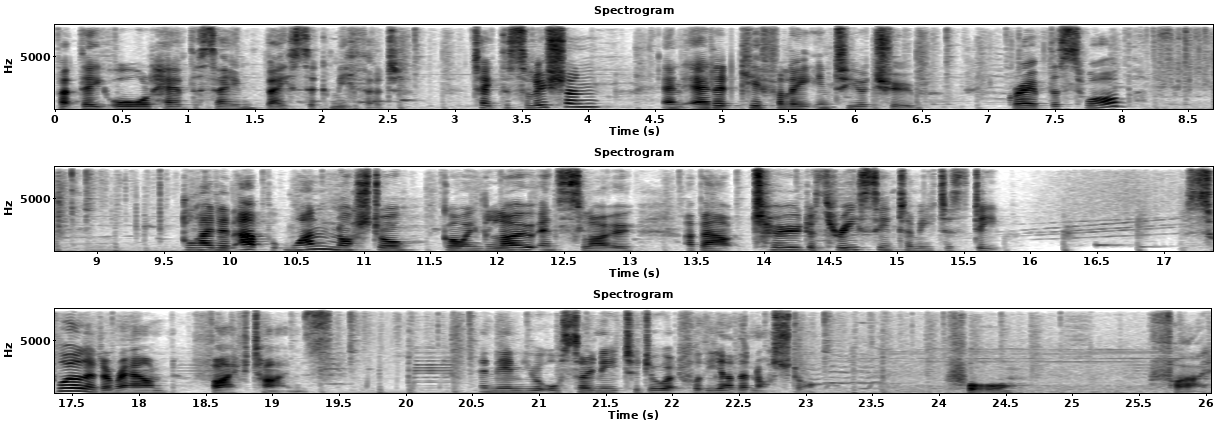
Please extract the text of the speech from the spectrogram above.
but they all have the same basic method. Take the solution and add it carefully into your tube. Grab the swab, glide it up one nostril, going low and slow, about two to three centimeters deep. Swirl it around five times. And then you also need to do it for the other nostril. Four, five.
